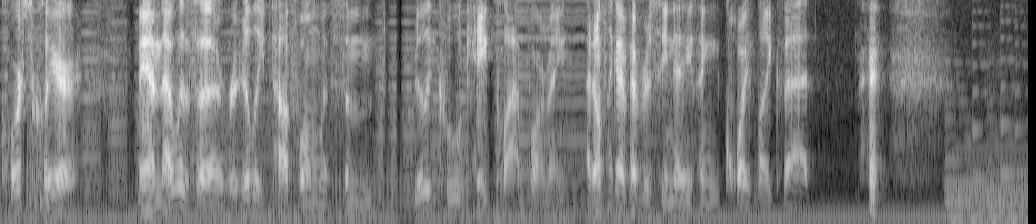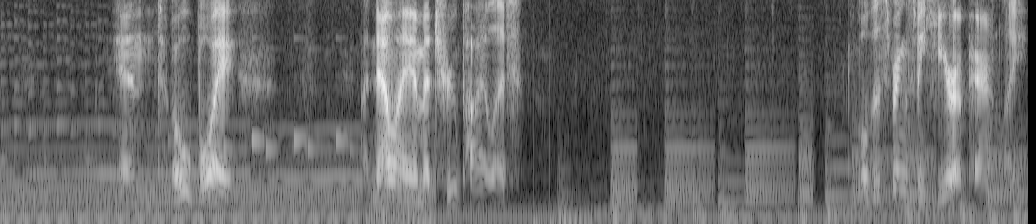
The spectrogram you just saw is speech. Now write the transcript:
Course clear. Man, that was a really tough one with some really cool cape platforming. I don't think I've ever seen anything quite like that. and oh boy, now I am a true pilot. Well, this brings me here, apparently.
